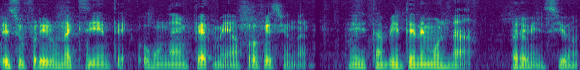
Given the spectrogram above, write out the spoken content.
de sufrir un accidente o una enfermedad profesional. Eh, también tenemos la prevención,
